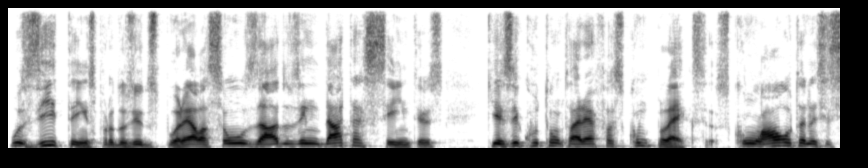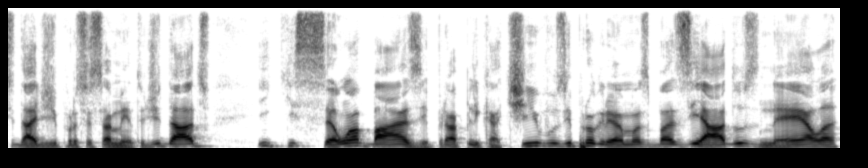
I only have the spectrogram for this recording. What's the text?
Os itens produzidos por ela são usados em data centers que executam tarefas complexas, com alta necessidade de processamento de dados e que são a base para aplicativos e programas baseados nela,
